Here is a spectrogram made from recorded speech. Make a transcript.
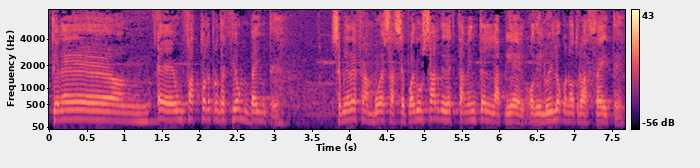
tiene um, eh, un factor de protección 20. Semilla de frambuesa se puede usar directamente en la piel o diluirlo con otro aceite.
